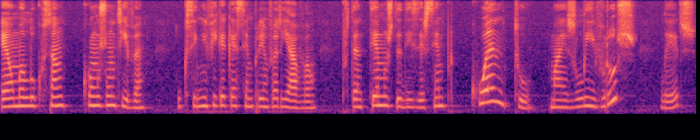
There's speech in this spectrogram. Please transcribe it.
é uma locução conjuntiva, o que significa que é sempre invariável. Portanto, temos de dizer sempre quanto mais livros leres,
